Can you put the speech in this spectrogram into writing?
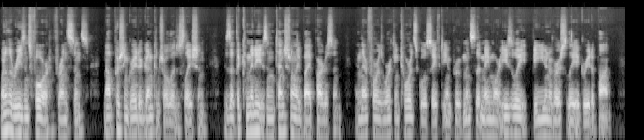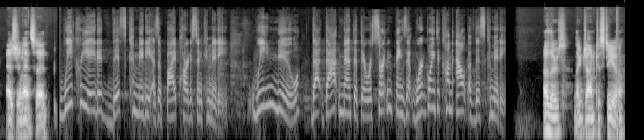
One of the reasons for, for instance, not pushing greater gun control legislation is that the committee is intentionally bipartisan and therefore is working towards school safety improvements that may more easily be universally agreed upon. As Jenet said, We created this committee as a bipartisan committee. We knew that that meant that there were certain things that weren't going to come out of this committee. Others, like John Castillo,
